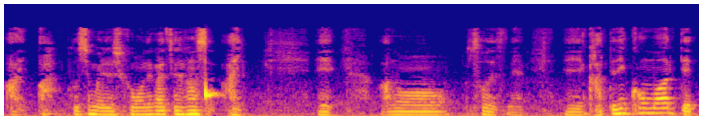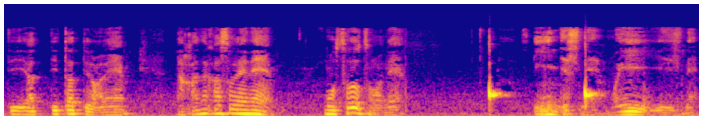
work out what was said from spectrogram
はい。あ、今年もよろしくお願いいたします。はい。えあのー、そうですね。えー、勝手にこう回ってってやっていたっていうのはね、なかなかそれね、もうそろそろね、いいんですね。もういい、いいですね。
